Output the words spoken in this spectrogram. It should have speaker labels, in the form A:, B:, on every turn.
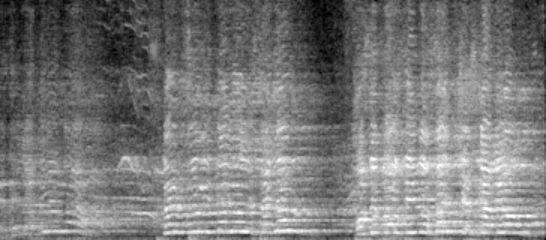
A: Desde la tierra del solitario de Sayón, José Faustino Sánchez Gabrión,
